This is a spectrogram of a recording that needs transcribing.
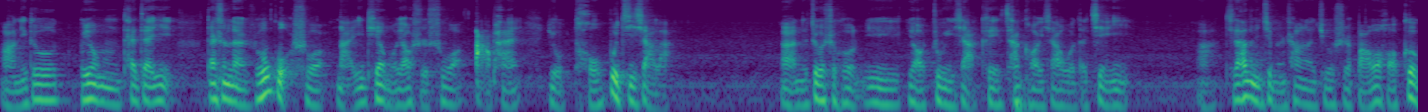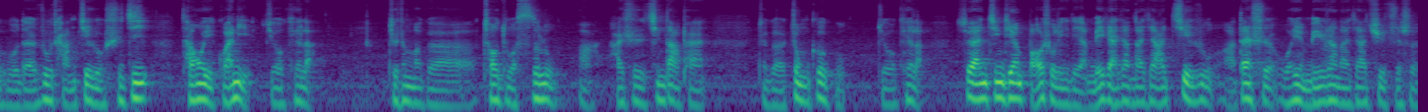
啊，你都不用太在意。但是呢，如果说哪一天我要是说大盘有头部迹象了，啊，那这个时候你要注意一下，可以参考一下我的建议，啊，其他的你基本上呢就是把握好个股的入场介入时机，仓位管理就 OK 了，就这么个操作思路啊，还是轻大盘，这个重个股就 OK 了。虽然今天保守了一点，没敢让大家介入啊，但是我也没让大家去止损。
